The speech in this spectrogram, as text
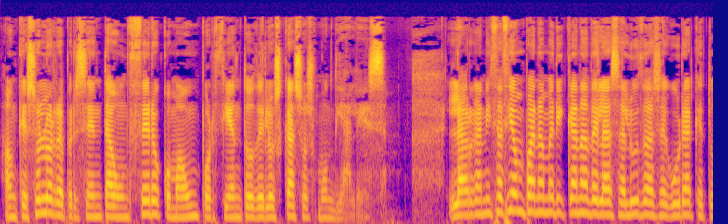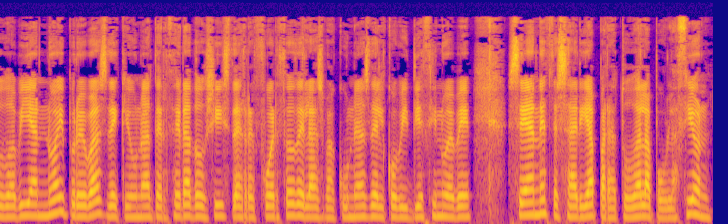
aunque solo representa un 0,1% de los casos mundiales. La Organización Panamericana de la Salud asegura que todavía no hay pruebas de que una tercera dosis de refuerzo de las vacunas del COVID-19 sea necesaria para toda la población.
